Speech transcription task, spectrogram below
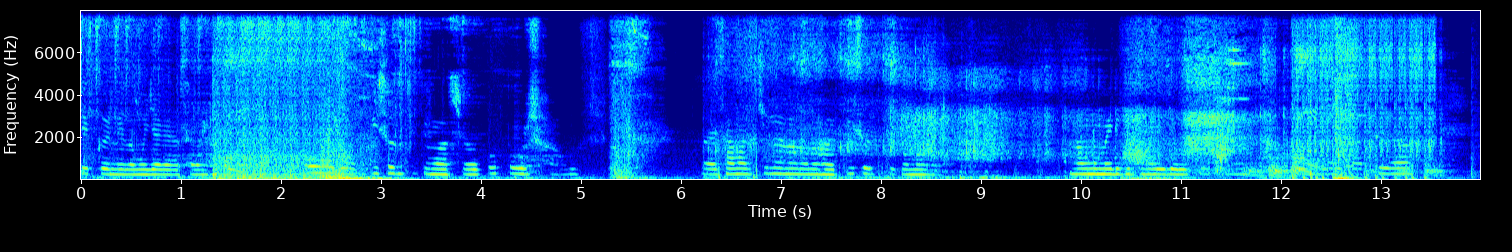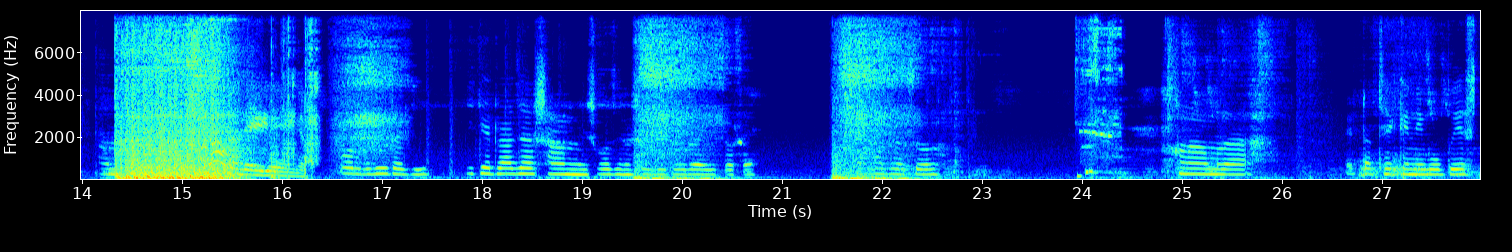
চেক করে নিলাম ওই জায়গায় আছে নাকি? পিছন থেকে মারছে ও কত সাহস। গাইস, আমার ছিল না মনে হয় পিছন থেকে মার। আমরা মেডিকেট মেরে যাব. ওর ভিডিওটা কি? ক্রিকেট রাজার সামনে সোজা সোজা দৌড়া আছে চল এখন আমরা এটা থেকে নেব বেস্ট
